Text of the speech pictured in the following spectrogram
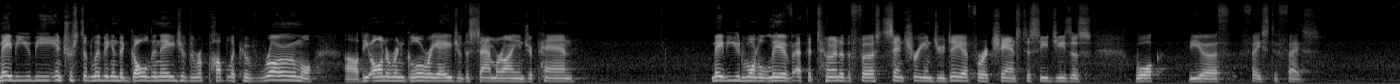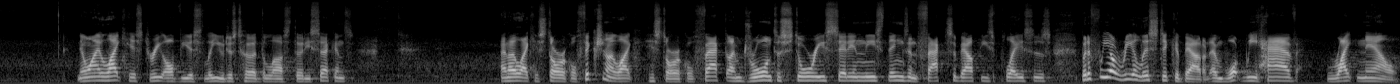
maybe you'd be interested living in the golden age of the Republic of Rome or uh, the honor and glory age of the samurai in Japan. Maybe you'd want to live at the turn of the first century in Judea for a chance to see Jesus walk the earth face to face. Now, I like history, obviously. You just heard the last 30 seconds. And I like historical fiction. I like historical fact. I'm drawn to stories set in these things and facts about these places. But if we are realistic about it and what we have right now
